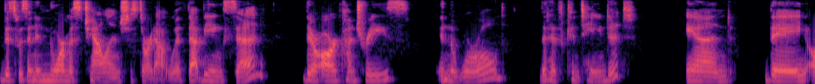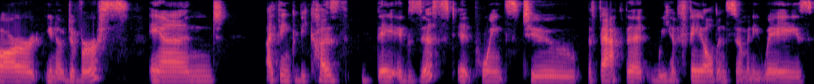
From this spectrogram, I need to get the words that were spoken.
This was an enormous challenge to start out with. That being said, there are countries in the world that have contained it and they are, you know, diverse and I think because they exist, it points to the fact that we have failed in so many ways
